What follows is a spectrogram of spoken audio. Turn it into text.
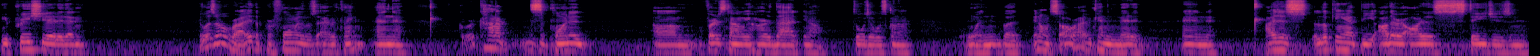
we appreciated and it was all right. The performance was everything. And uh, we're kind of disappointed um, first time we heard that you know Doja was gonna win, but you know it's alright. We can admit it. And I just looking at the other artists' stages and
